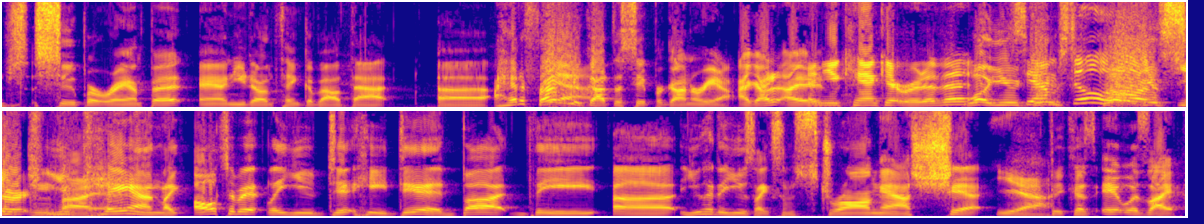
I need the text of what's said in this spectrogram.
super rampant, and you don't think about that. Uh, I had a friend Yeah. who got the super gonorrhea. I got it. I, and you can't get rid of it. well, you see. do- I'm still a well, little you- uncertain. You, you by it. can like ultimately you did. He did, but the uh, you had to use like some strong ass shit. Yeah. because it was like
